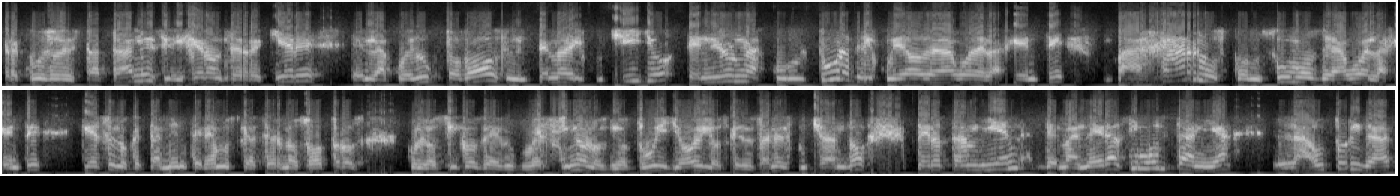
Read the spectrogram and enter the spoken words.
recursos estatales y dijeron se requiere el acueducto 2, el tema del cuchillo, tener una cultura del cuidado de agua de la gente, bajar los consumos de agua de la gente, que eso es lo que también tenemos que hacer nosotros con los hijos de vecinos, los no tú y yo y los que nos están escuchando, pero también de manera simultánea la autoridad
